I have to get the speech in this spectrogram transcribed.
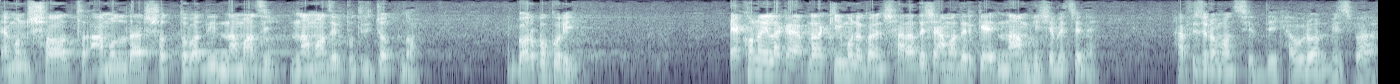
এমন সৎ আমলদার, সত্যবাদী, নামাজি। নামাজের প্রতি যত্ন। গর্ব করি। এখনও এলাকায় আপনারা কি মনে করেন? সারা দেশে আমাদেরকে নাম হিসেবে চেনে। হাফিজুর রহমান সিদ্দিক হাউরন মিসবা।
